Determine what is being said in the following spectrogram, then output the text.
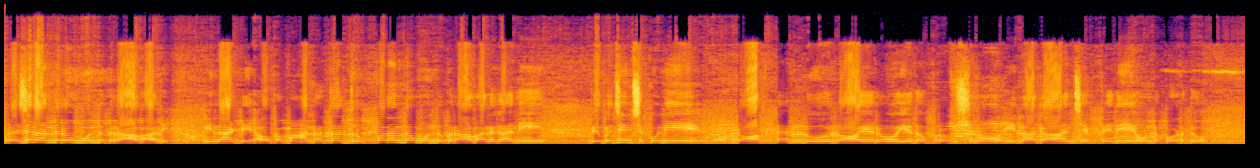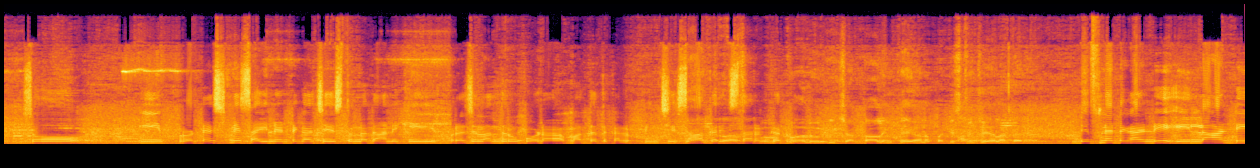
ప్రజలందరూ ముందుకు రావాలి. ఇలాంటి ఒక మానవత దృక్పథంతో ముందుకు రావాలి కానీ విభజించుకుని డాక్టర్లు లాయరు ఏదో ప్రొఫెషనో ఇలాగా అని చెప్పేది ఉండకూడదు. సో ఈ ప్రొటెస్ట్ని సైలెంట్గా చేస్తున్న దానికి ప్రజలందరూ కూడా మద్దతు కల్పించి సహకరిస్తారని కట్టు ప్రభుత్వాలు ఈ చట్టాలు ఇంకా ఏమైనా పటిష్టం చేయాలంటారు? డెఫినెట్గా అండి. ఇలాంటి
